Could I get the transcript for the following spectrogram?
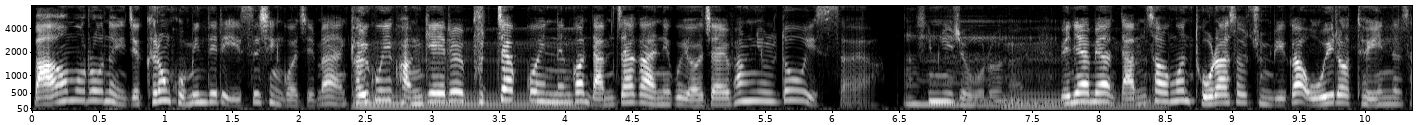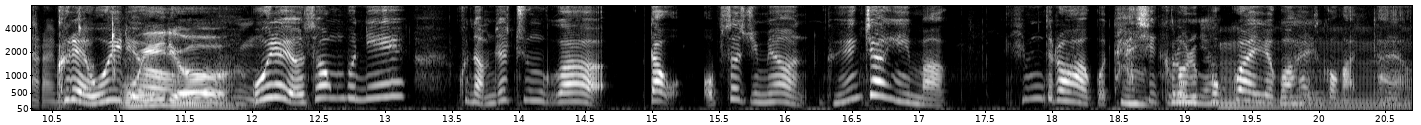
마음으로는 이제 그런 고민들이 있으신 거지만 결국 이 음. 관계를 붙잡고 있는 건 남자가 아니고 여자일 확률도 있어요. 음. 심리적으로는. 음. 왜냐하면 남성은 돌아설 준비가 오히려 돼 있는 사람이죠. 그래 오히려 오히려 음. 오히려 여성분이 그 남자친구가 딱 없어지면 굉장히 막 힘들어하고 다시 음, 그거를 그럼요. 복구하려고 음. 할것 같아요.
